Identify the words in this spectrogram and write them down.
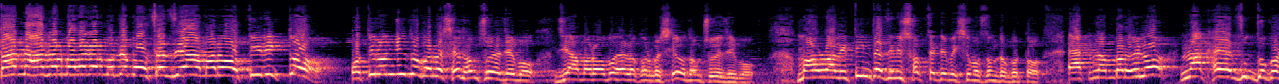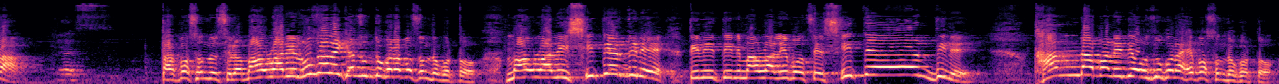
তার নাগার বালাগার মধ্যে বলছে যে আমার অতিরিক্ত অতিরঞ্জিত করবে সে ধ্বংস হয়ে যাব। যে আমার অবহেলা করবে সেও ধ্বংস হয়ে যাব। মাওলা আলী তিনটা জিনিস সবচেয়ে বেশি পছন্দ করতো। এক নাম্বার হইল না খায় যুদ্ধ করা. তার পছন্দ ছিল। মাওলা আলী রোজা রেখে যুদ্ধ করা পছন্দ করত। মাওলা আলী শীতের দিনে, তিনি তিনি মাওলা আলী বলছে, শীতের দিনে ঠান্ডা পানি দিয়ে উজু করা হে পছন্দ করতো।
